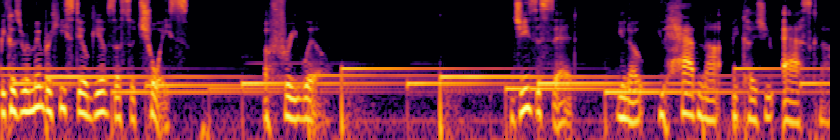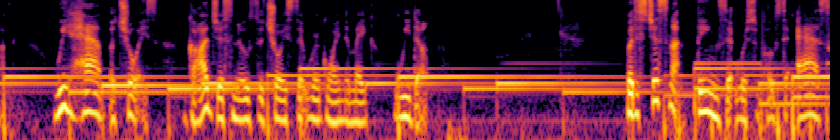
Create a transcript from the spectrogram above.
Because remember, He still gives us a choice, a free will. Jesus said, You know, you have not because you ask not. We have a choice. God just knows the choice that we're going to make. We don't. But it's just not things that we're supposed to ask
